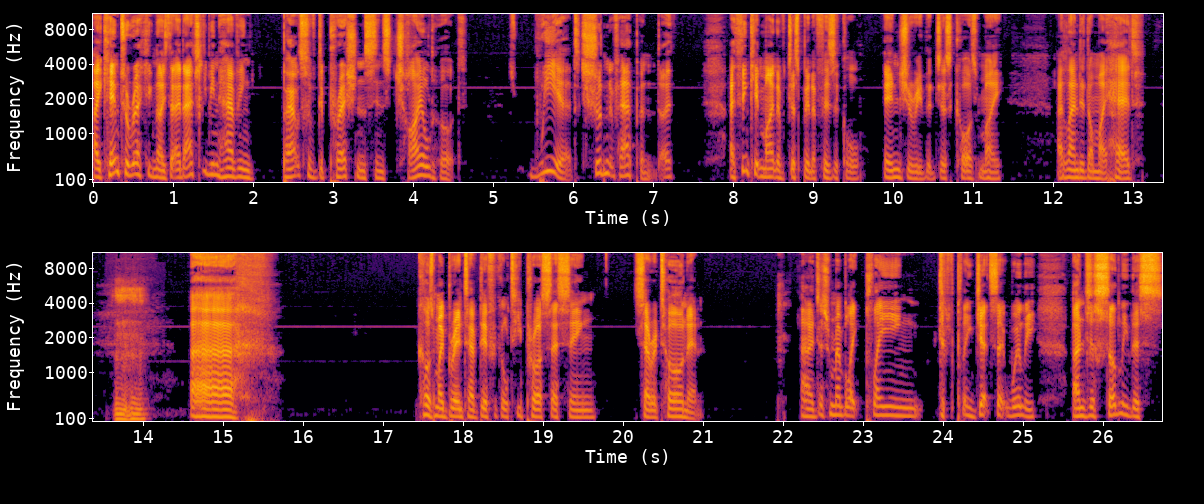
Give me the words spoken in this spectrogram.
I came to recognize that I'd actually been having bouts of depression since childhood. It's weird. It shouldn't have happened. I I think it might have just been a physical injury that just caused my. I landed on my head. hmm Uh, caused my brain to have difficulty processing serotonin. And I just remember like playing, just playing Jet Set Willy, and just suddenly this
